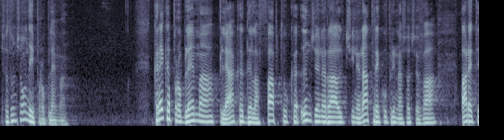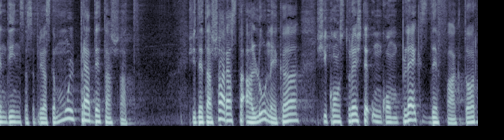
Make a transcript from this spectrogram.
Și atunci unde e problema? Cred că problema pleacă de la faptul că, în general, cine n-a trecut prin așa ceva are tendință să privească mult prea detașat. Și detașarea asta alunecă și construiește un complex de factori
